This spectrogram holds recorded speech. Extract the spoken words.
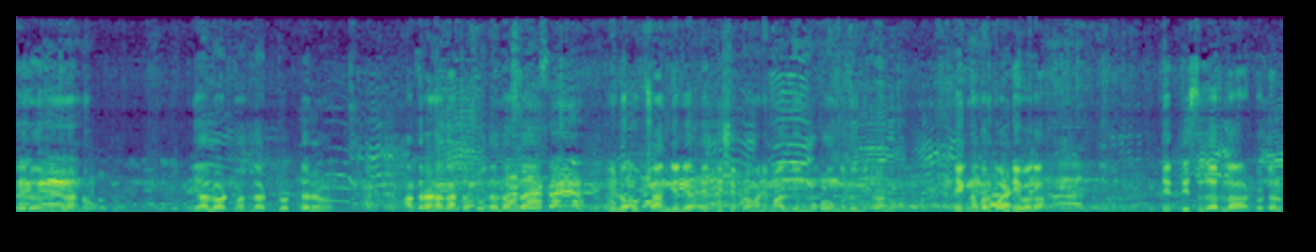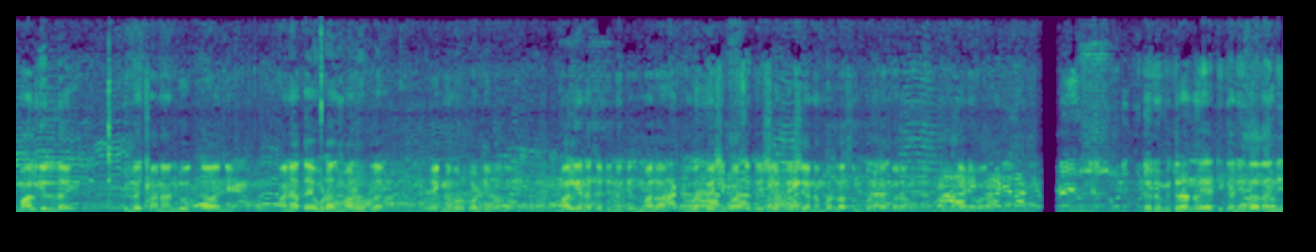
तर मित्रांनो या लॉटमधला टोटल अकरा नगांचा सौदा झालेला आहे. किलो खूप छान गेले. तेहतीसशेप्रमाणे माल देऊन मोकळून गेलो मित्रांनो. एक नंबर क्वालिटी बघा. तेहतीस हजारला टोटल माल गेलेला आहे. किलो छान आणलं होतं आणि आणि आता एवढाच माल उरला आहे एक नंबर क्वालिटी बघा. माल घेण्यासाठी नक्कीच मला नव्वद पैसे पासष्ट ऐंशी अठ्ठ्याऐंशी या नंबरला संपर्क करा. धन्यवाद. तर मित्रांनो या ठिकाणी दादांनी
